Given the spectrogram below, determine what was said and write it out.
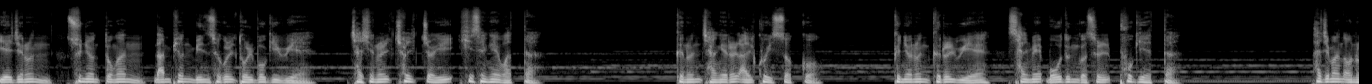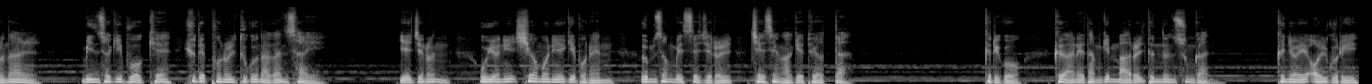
예진은 수년 동안 남편 민석을 돌보기 위해 자신을 철저히 희생해 왔다. 그는 장애를 앓고 있었고 그녀는 그를 위해 삶의 모든 것을 포기했다. 하지만 어느 날 민석이 부엌에 휴대폰을 두고 나간 사이 예진은 우연히 시어머니에게 보낸 음성 메시지를 재생하게 되었다. 그리고 그 안에 담긴 말을 듣는 순간 그녀의 얼굴이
